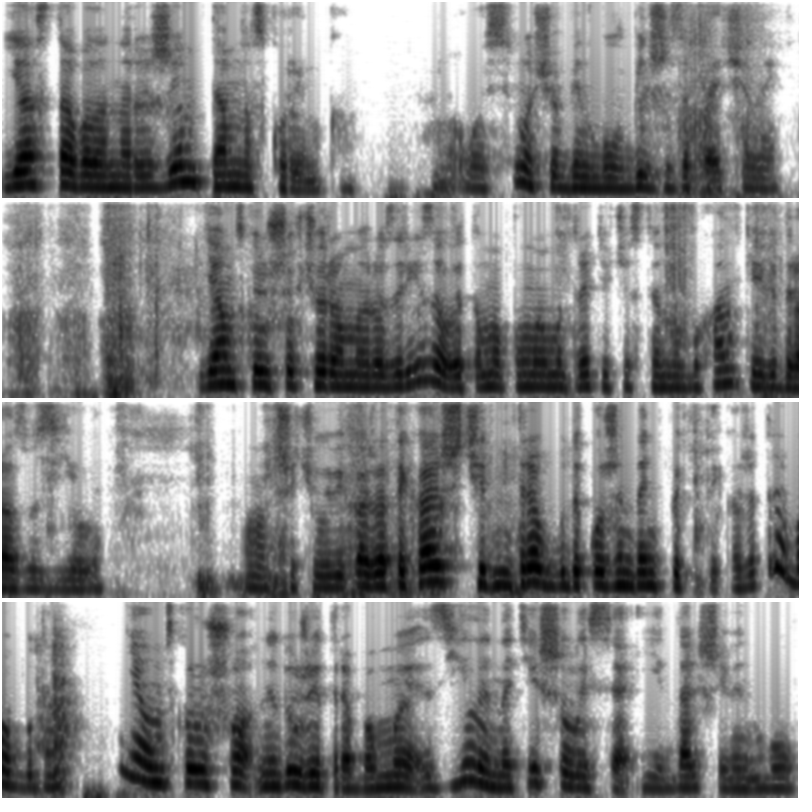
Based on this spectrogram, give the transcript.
Я ставила на режим темна скоринка. Ось, ну, щоб він був більш запечений. Я вам скажу, що вчора ми розрізали, тому, по-моєму, третю частину буханки відразу з'їли. От ще чоловік каже: а ти кажеш, чи не треба буде кожен день пекти? Каже, треба буде. Я вам скажу, що не дуже треба. Ми з'їли, натішилися, і далі він був.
